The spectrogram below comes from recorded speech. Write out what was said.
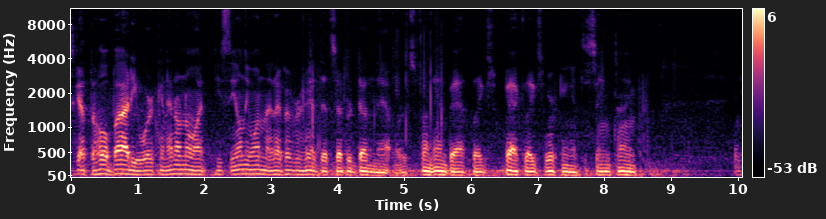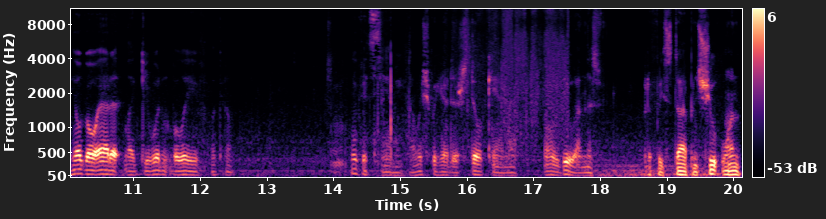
He's got the whole body working. I don't know. What he's the only one that I've ever had that's ever done that, where it's front and back legs, back legs working at the same time. And he'll go at it like you wouldn't believe. Look at him. Look at Sammy. I wish we had their still camera. Well, we do on this. But if we stop and shoot one,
